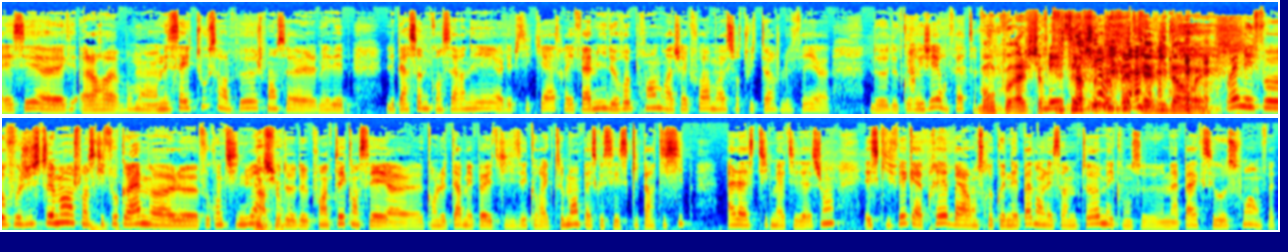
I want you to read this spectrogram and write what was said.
Et c'est euh, alors euh, bon, on essaye tous un peu, je pense, euh, mais les, les personnes concernées, euh, les psychiatres, les familles, de reprendre à chaque fois. Moi, sur Twitter, je le fais, euh, de, de corriger en fait. Bon courage sur Mais Twitter, c'est ça doit pas être évident. Ouais. Ouais, mais il faut, faut justement, je pense qu'il faut quand même, euh, le- faut continuer Bien un sûr. peu de, de pointer quand c'est, euh, quand le terme n'est pas utilisé correctement, parce que c'est ce qui participe à la stigmatisation et ce qui fait qu'après, bah, on se reconnaît pas dans les symptômes et qu'on n'a pas accès aux soins en fait.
